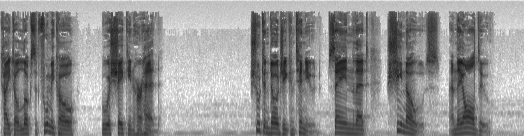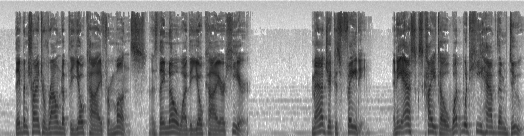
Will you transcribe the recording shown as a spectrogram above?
Kaito looks at Fumiko, who was shaking her head. Shuten Doji continued, saying that she knows, and they all do. They've been trying to round up the yokai for months, as they know why the yokai are here. Magic is fading, and he asks Kaito what would he have them do.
